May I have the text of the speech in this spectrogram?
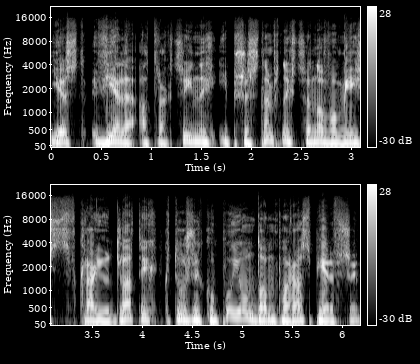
jest wiele atrakcyjnych i przystępnych cenowo miejsc w kraju dla tych, którzy kupują dom po raz pierwszy.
